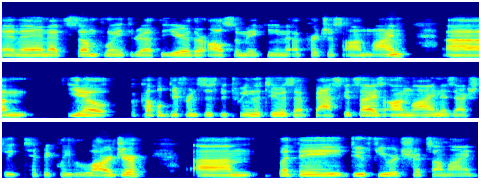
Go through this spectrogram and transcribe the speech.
and then at some point throughout the year they're also making a purchase online um, you know a couple differences between the two is that basket size online is actually typically larger, um, but they do fewer trips online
